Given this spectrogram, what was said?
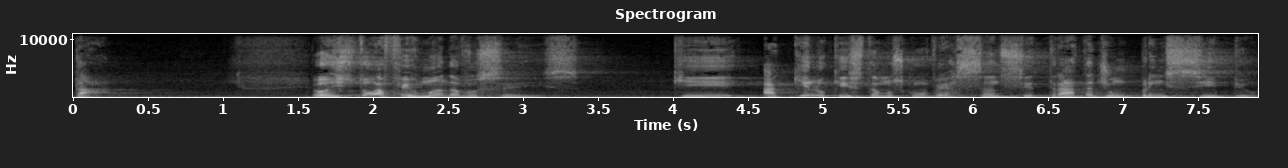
Tá. Eu estou afirmando a vocês que aquilo que estamos conversando se trata de um princípio,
